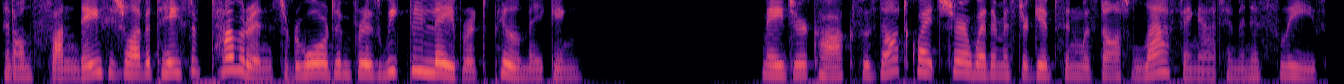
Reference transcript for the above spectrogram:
and on Sundays he shall have a taste of tamarinds to reward him for his weekly labour at pill-making." Major Coxe was not quite sure whether Mr Gibson was not laughing at him in his sleeve;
